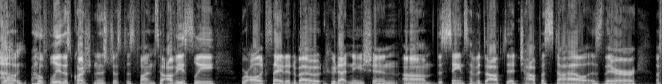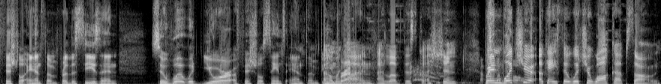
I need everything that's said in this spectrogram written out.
Well, Um, hopefully this question is just as fun. So obviously we're all excited about Who Dat Nation. Um, the Saints have adopted Choppa Style as their official anthem for the season. So what would your official Saints anthem be, oh my Bren? god, I love this question. Bren, what's your okay? So what's your walk up song?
